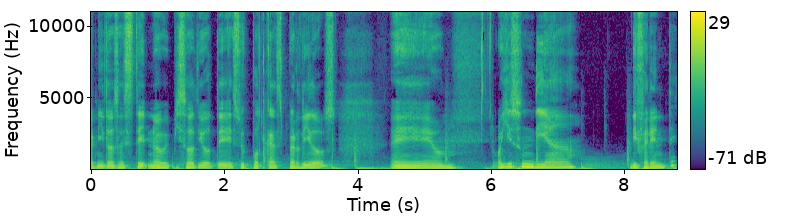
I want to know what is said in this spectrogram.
bienvenidos a este nuevo episodio de su podcast Perdidos. Eh, hoy es un día diferente,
